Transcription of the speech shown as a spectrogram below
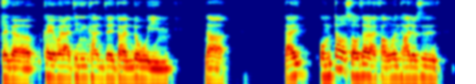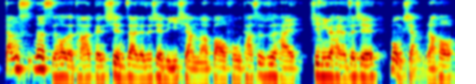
那个可以回来听听看这段录音。那来。我们到时候再来访问他，就是当时那时候的他跟现在的这些理想啊、抱负，他是不是还心里面还有这些梦想？然后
